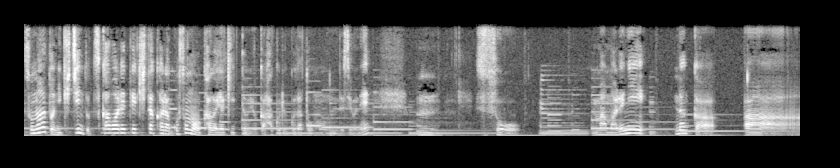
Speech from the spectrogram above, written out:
その後にきちんと使われてきたからこその輝きというか迫力だと思うんですよね。うん、そう。まあ稀になんかあ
